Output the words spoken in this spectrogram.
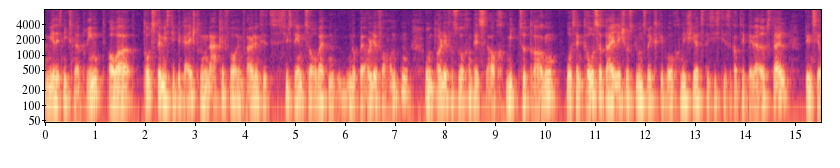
mir das nichts mehr bringt. Aber trotzdem ist die Begeisterung nach wie vor im Freiwilligensystem zu arbeiten noch bei alle vorhanden und alle versuchen das auch mitzutragen. Wo es ein großer Teil ist, was bei uns weggebrochen ist jetzt, das ist dieser ganze Bewerbsteil, den es ja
